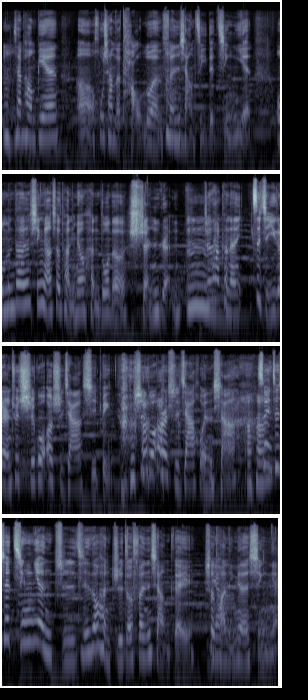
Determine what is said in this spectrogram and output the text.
嗯在旁边呃互相的讨论，分享自己的经验。我们的新娘社团里面有很多的神人。嗯就是他可能自己一个人去吃过二十家喜饼，吃过二十家婚纱，所以这些经验值其实都很值得分享给社团里面的新娘。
